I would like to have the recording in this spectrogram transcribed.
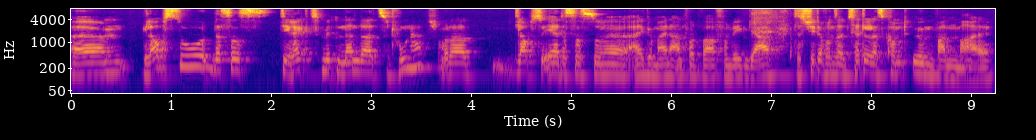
Ähm, glaubst du, dass das direkt miteinander zu tun hat? Oder glaubst du eher, dass das so eine allgemeine Antwort war, von wegen, ja, das steht auf unserem Zettel, das kommt irgendwann mal?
